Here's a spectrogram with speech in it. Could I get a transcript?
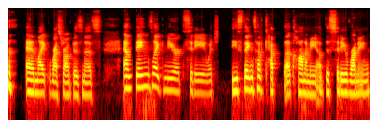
and like restaurant business and things like New York City, which these things have kept the economy of the city running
